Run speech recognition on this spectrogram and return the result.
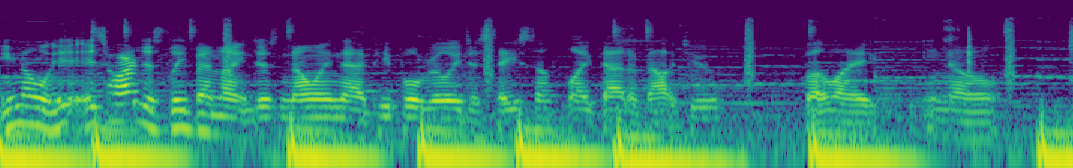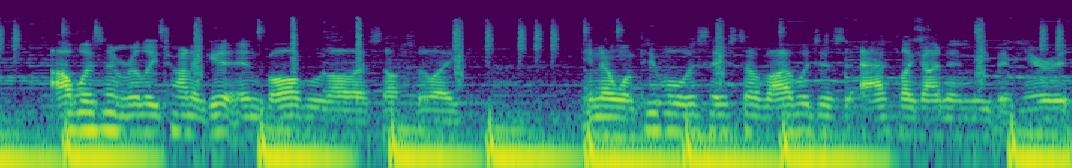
you know, it, it's hard to sleep at night just knowing that people really just say stuff like that about you. But like, you know, I wasn't really trying to get involved with all that stuff. So like, you know, when people would say stuff, I would just act like I didn't even hear it.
